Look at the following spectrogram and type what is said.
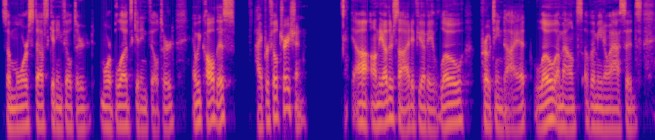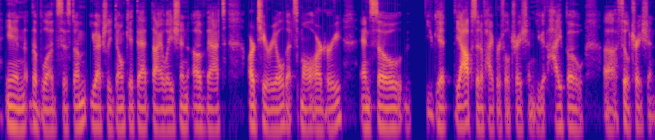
So more stuff's getting filtered, more blood's getting filtered. And we call this hyperfiltration. Uh, on the other side, if you have a low protein diet, low amounts of amino acids in the blood system, you actually don't get that dilation of that arteriole, that small artery. And so you get the opposite of hyperfiltration. You get hypofiltration. Uh,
